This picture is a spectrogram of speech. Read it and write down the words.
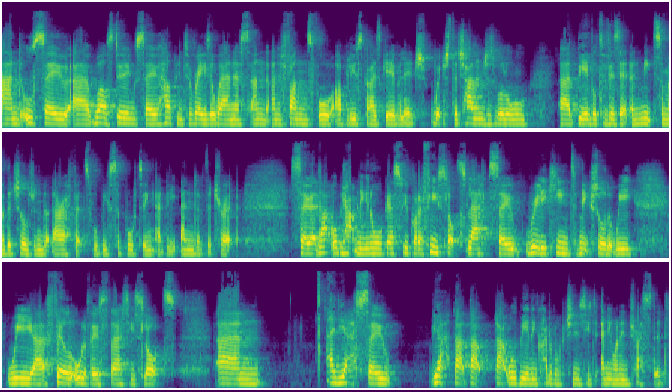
and also, uh, whilst doing so, helping to raise awareness and, and funds for our Blue Skies Ger Village, which the challengers will all uh, be able to visit and meet some of the children that their efforts will be supporting at the end of the trip. So uh, that will be happening in August. We've got a few slots left, so really keen to make sure that we we uh, fill all of those 30 slots. Um, and yes, yeah, so yeah, that, that, that will be an incredible opportunity to anyone interested.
